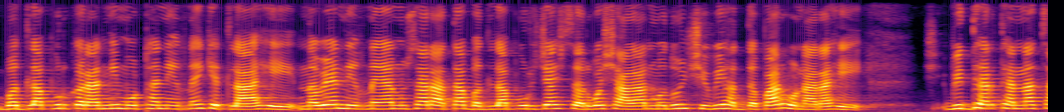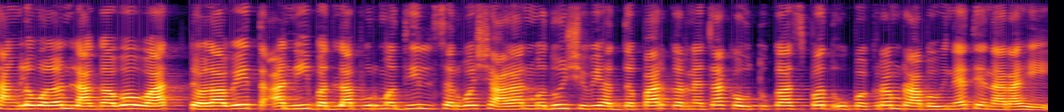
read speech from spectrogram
बदलापूरकरांनी मोठा निर्णय घेतला आहे. नव्या निर्णयानुसार आता बदलापूरच्या सर्व शाळांमधून शिवी हद्दपार होणार आहे. विद्यार्थ्यांना चांगलं वळण लागावं वाद टळावेत आणि बदलापूरमधील सर्व शाळांमधून शिवी हद्दपार करण्याचा कौतुकास्पद उपक्रम राबविण्यात येणार आहे.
